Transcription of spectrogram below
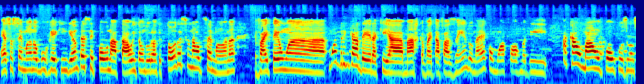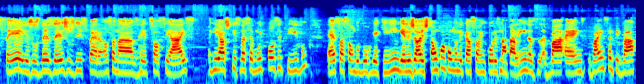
Essa semana o Burger King antecipou o Natal, então durante todo esse final de semana vai ter uma, uma brincadeira que a marca vai estar tá fazendo, né, como uma forma de acalmar um pouco os anseios, os desejos de esperança nas redes sociais. E acho que isso vai ser muito positivo, essa ação do Burger King. Eles já estão com a comunicação em cores natalinas, vai, é, vai incentivar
